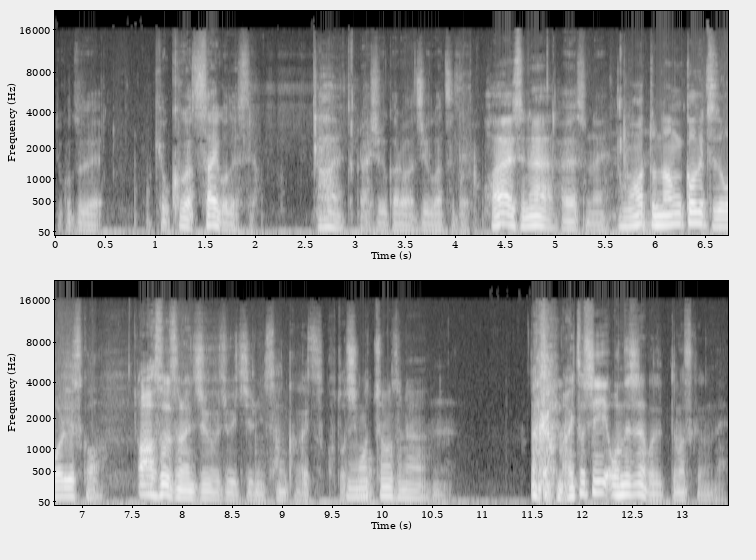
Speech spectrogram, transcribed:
ということで、今日9月最後ですよ。はい来週からは10月で。早いですね早いですね。もうあと何ヶ月で終わりですか？ああ、そうですね。10、11、12、3ヶ月、今年も終わっ。ちゃいますね、なんか毎年同じようなこと言ってますけどね。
